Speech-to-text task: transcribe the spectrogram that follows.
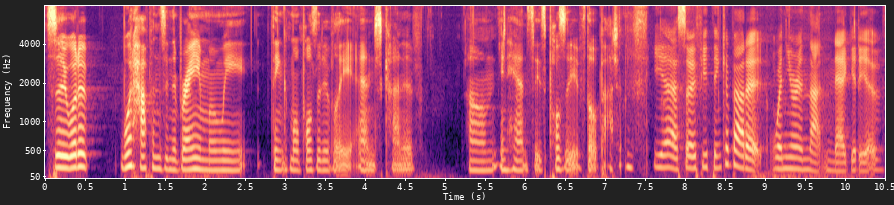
So, what what happens in the brain when we think more positively and kind of um, enhance these positive thought patterns. Yeah. So if you think about it, when you're in that negative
